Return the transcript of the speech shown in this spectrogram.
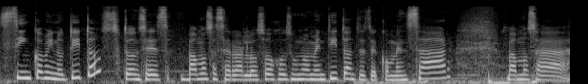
cinco minutitos. Entonces, vamos a cerrar los ojos un momentito antes de comenzar. Vamos a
